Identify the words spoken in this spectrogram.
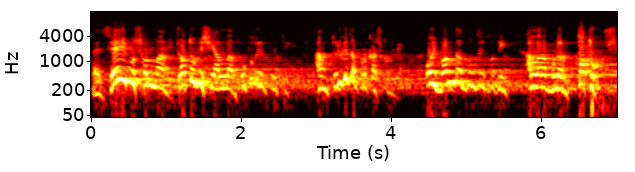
তাই যেই মুসলমান যত বেশি আল্লাহর হুকুমের প্রতি আন্তরিকতা প্রকাশ করবে, ওই বন্ধাবন্ধির প্রতি আল্লাহ রাব্বুল তত খুশি।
